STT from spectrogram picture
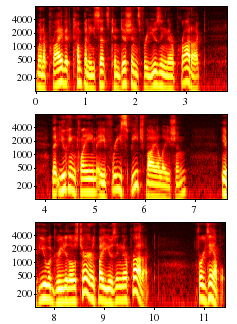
when a private company sets conditions for using their product, that you can claim a free speech violation if you agree to those terms by using their product. For example,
